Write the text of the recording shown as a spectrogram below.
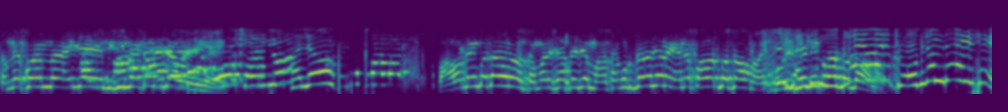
તમે કોઈ એમ આવી જાય બીજી મેટર જ આવે હલો. પાવર નહીં બતાવવાનો તમારી સાથે જે માથાકૂટ કરે છે ને એને પાવર બતાવવાનો મોકલો બતાવવાનો. પ્રોબ્લેમ થાય છે.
